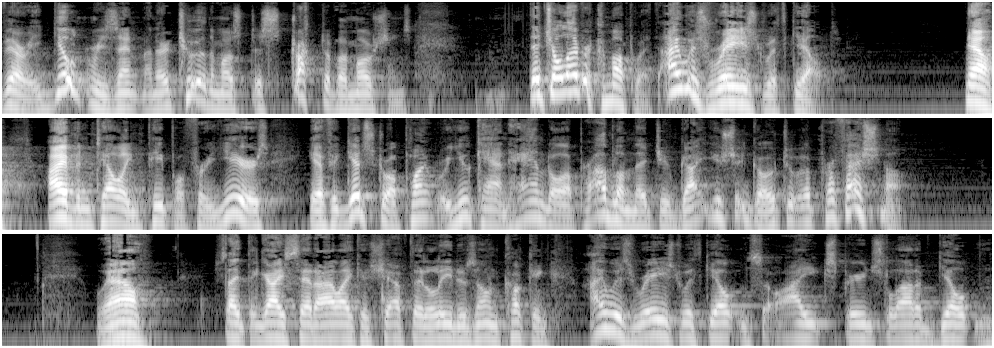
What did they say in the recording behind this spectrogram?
very, guilt and resentment are two of the most destructive emotions that you'll ever come up with. I was raised with guilt. Now, I've been telling people for years if it gets to a point where you can't handle a problem that you've got, you should go to a professional. Well, it's like the guy said, I like a chef that'll eat his own cooking. I was raised with guilt, and so I experienced a lot of guilt, and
